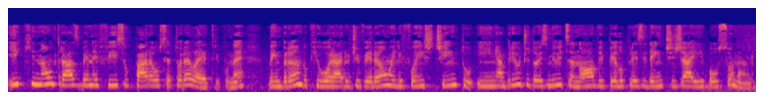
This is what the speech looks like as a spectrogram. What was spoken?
e que não traz benefício para o setor elétrico, né? Lembrando que o horário de verão ele foi extinto em abril de 2019 pelo presidente Jair Bolsonaro.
